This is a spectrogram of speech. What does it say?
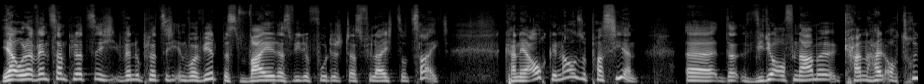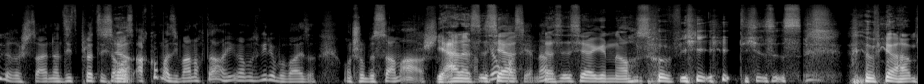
Ja, oder wenn es dann plötzlich, wenn du plötzlich involviert bist, weil das Video-Footage das vielleicht so zeigt. Kann ja auch genauso passieren. Äh, da, Videoaufnahme kann halt auch trügerisch sein. Dann sieht es plötzlich so Ja. aus, ach guck mal, sie war noch da, hier haben wir Videobeweise. Und schon bist du am Arsch. Ja, das ist ja, passieren, ne? das ist ja genauso wie dieses, wir haben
